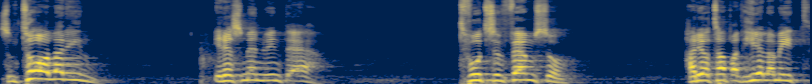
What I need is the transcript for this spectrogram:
Som talar in i det som ännu inte är. 2005 så hade jag tappat hela mitt,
